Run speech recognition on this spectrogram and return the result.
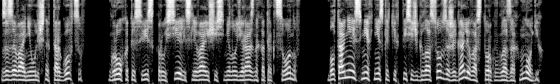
Зазывание уличных торговцев, грохот и свист карусели, сливающиеся мелодии разных аттракционов, болтовня и смех нескольких тысяч голосов зажигали восторг в глазах многих.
